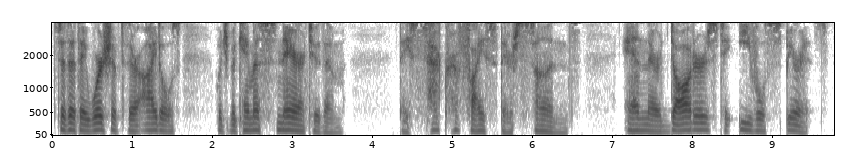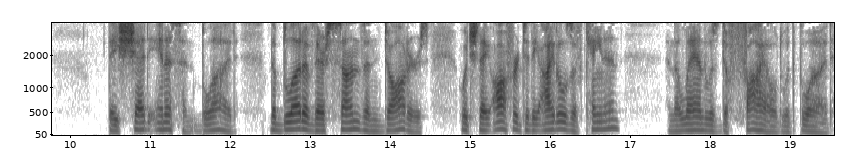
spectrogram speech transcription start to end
so that they worshipped their idols, which became a snare to them. They sacrificed their sons and their daughters to evil spirits. They shed innocent blood, the blood of their sons and daughters, which they offered to the idols of Canaan, and the land was defiled with blood.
